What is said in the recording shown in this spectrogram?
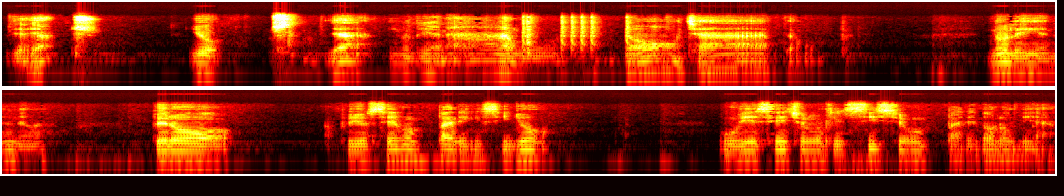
decía ya, yo, ya, y no tenía nada, no, chata, no leía una Pero, pero yo sé, compadre, que si yo hubiese hecho el ejercicio, compadre, todos los días,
